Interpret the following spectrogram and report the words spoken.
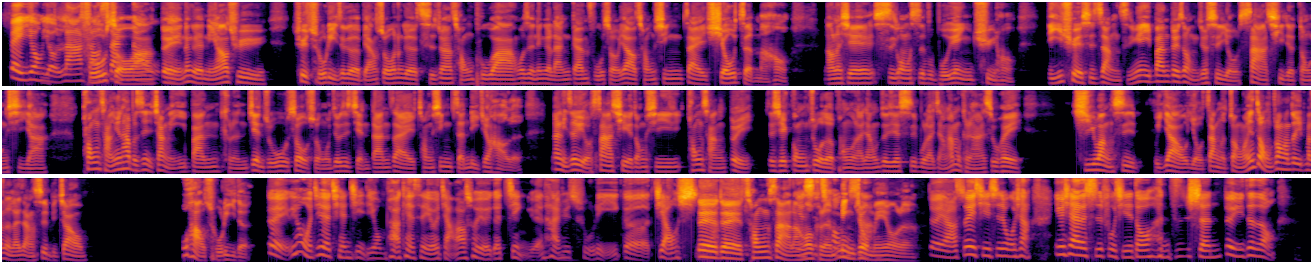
费用有拉扶手啊，对，那个你要去去处理这个，比方说那个瓷砖重铺啊，或者那个栏杆扶手要重新再修整嘛，吼，然后那些施工师傅不愿意去，吼。的确是这样子，因为一般对这种就是有煞气的东西啊，通常因为它不是像你一般可能建筑物受损，我就是简单再重新整理就好了。那你这个有煞气的东西，通常对这些工作的朋友来讲，这些师傅来讲，他们可能还是会希望是不要有这样的状况，因为这种状况对一般人来讲是比较不好处理的。对，因为我记得前几集我们 podcast 也有讲到说，有一个警员他去处理一个礁石，对对对，冲煞，然后可能命就没有了。对啊，所以其实我想，因为现在的师傅其实都很资深，对于这种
